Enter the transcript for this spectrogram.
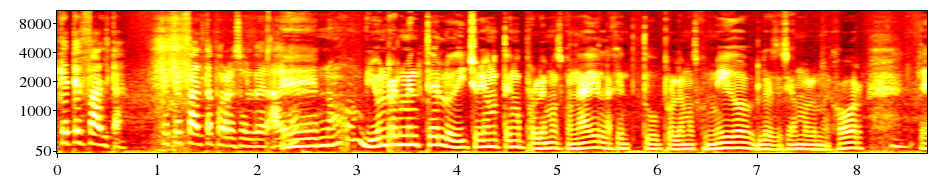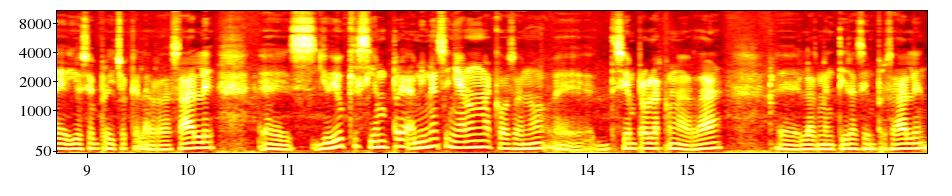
¿Qué te falta? ¿Qué te falta por resolver? ¿Algo? Eh, no, yo realmente lo he dicho, yo no tengo problemas con nadie, la gente tuvo problemas conmigo, les deseamos lo mejor. Eh, yo siempre he dicho que la verdad sale. yo digo que siempre, a mí me enseñaron una cosa, ¿no? Eh, siempre hablar con la verdad, las mentiras siempre salen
